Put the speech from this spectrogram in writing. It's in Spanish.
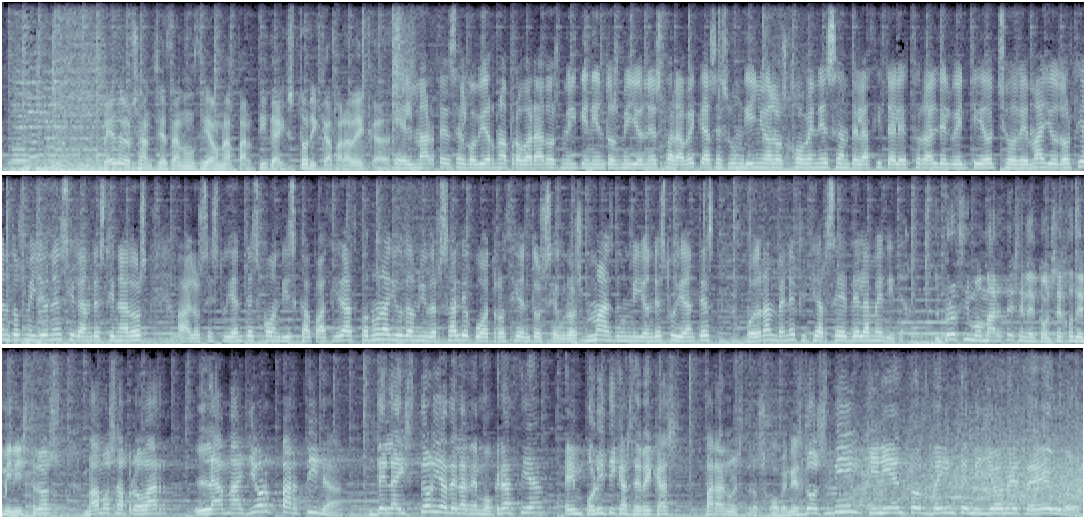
Pedro Sánchez anuncia una partida histórica para becas. El martes el gobierno aprobará 2.500 millones para becas. Es un guiño a los jóvenes ante la cita electoral del 28 de mayo. 200 millones irán destinados a los estudiantes con discapacidad, con una ayuda universal de 400 euros. Más de un millón de estudiantes podrán beneficiarse de la medida. El próximo martes en el Consejo de Ministros vamos a aprobar la mayor partida de la historia de la democracia en políticas de becas para nuestros jóvenes. 2.520 millones de euros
